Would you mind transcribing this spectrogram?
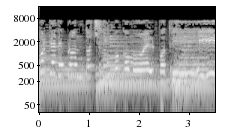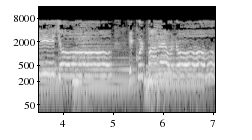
Porque de pronto chupo como el potrillo, y culpable o no,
